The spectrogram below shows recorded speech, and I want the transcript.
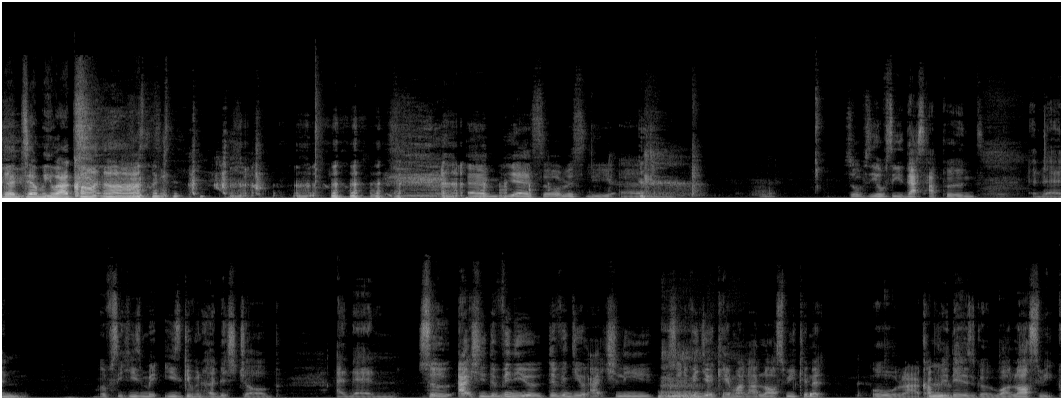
don't tell me who I can't. Nah. um, yeah, so obviously, um, so obviously, obviously that's happened, and then obviously he's he's given her this job, and then so actually the video, the video actually, so the video came out like last week, innit? Or like a couple of days ago. Well, last week,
